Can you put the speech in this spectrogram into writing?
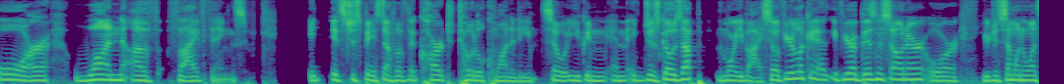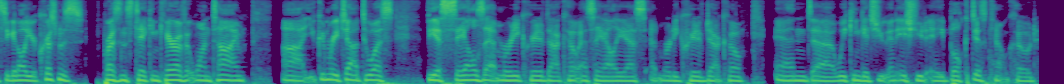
or one of five things it, it's just based off of the cart total quantity. So you can, and it just goes up the more you buy. So if you're looking at, if you're a business owner or you're just someone who wants to get all your Christmas presents taken care of at one time, uh, you can reach out to us via sales at murdycreative.co, S A L E S at murdycreative.co, and uh, we can get you an issued a bulk discount code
